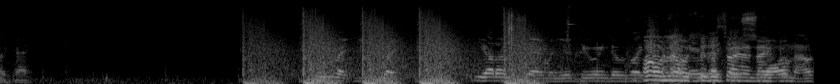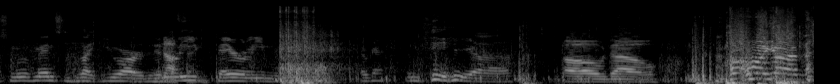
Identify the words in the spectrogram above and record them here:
Okay. like you like you gotta understand when you're doing those like Oh, no, minor, like, those small mouse movements, like you are literally Nothing. barely moving. Okay. the uh, Oh no. Oh my god.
